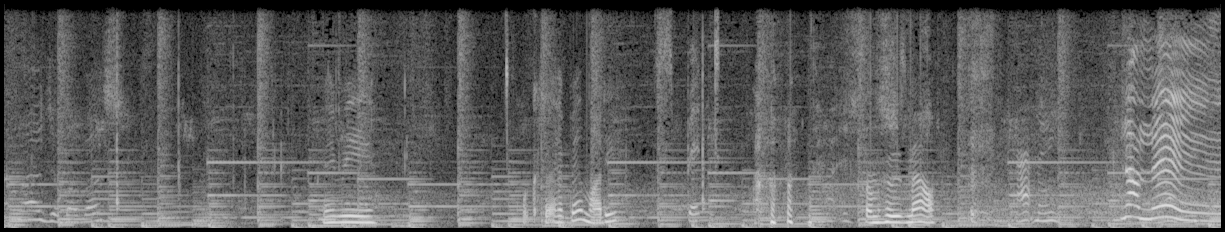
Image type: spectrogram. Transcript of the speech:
clouds above us. Maybe. What could it have been, Lottie? Spit. From whose mouth? Not me. Not me.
